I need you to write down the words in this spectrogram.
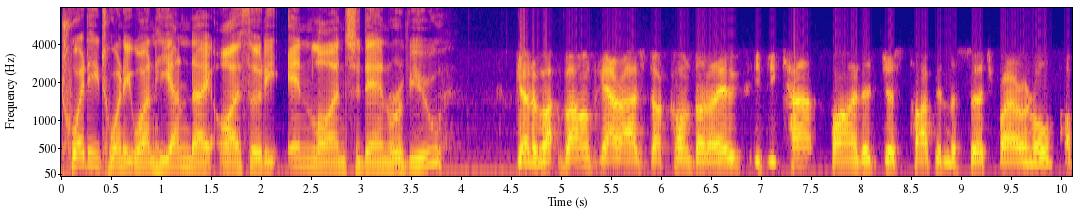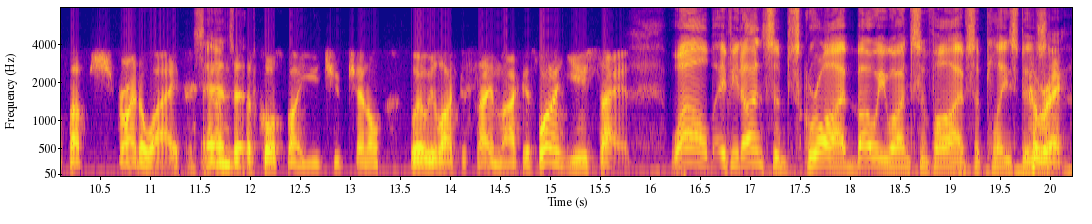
2021 Hyundai i30 N line sedan review? Go to bowensgarage.com.au. If you can't find it, just type in the search bar and it'll pop up straight away. Sounds and, uh, of course, my YouTube channel, where we like to say, Marcus, why don't you say it? Well, if you don't subscribe, Bowie won't survive, so please do Correct. so.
